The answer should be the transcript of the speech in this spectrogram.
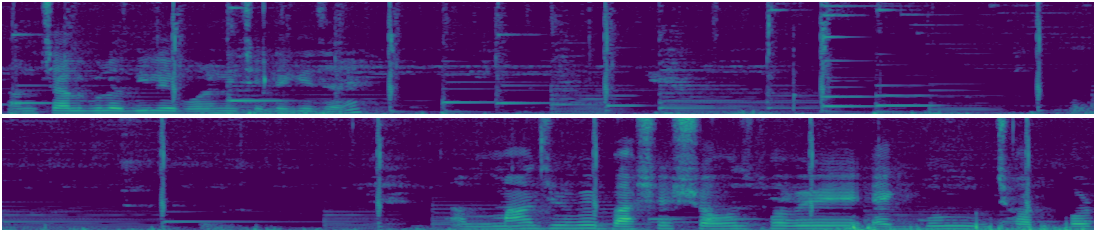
কারণ চালগুলো দিলে পরে নিচে লেগে যায়। মা যেভাবে বাসায় সহজভাবে একদম ঝটপট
